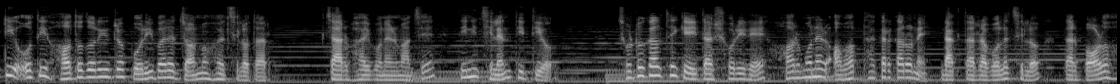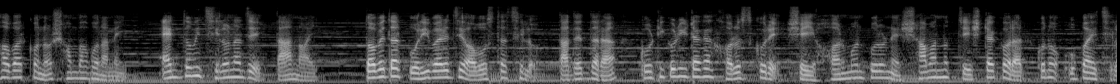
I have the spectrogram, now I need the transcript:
একটি অতি হতদরিদ্র পরিবারে জন্ম হয়েছিল তার। চার ভাই বোনের মাঝে তিনি ছিলেন তৃতীয়। ছোটকাল থেকেই তার শরীরে হরমোনের অভাব থাকার কারণে ডাক্তাররা বলেছিল তার বড় হবার কোনো সম্ভাবনা নেই। একদমই ছিল না যে তা নয়। তবে তার পরিবারের যে অবস্থা ছিল, তাদের দ্বারা কোটি কোটি টাকা খরচ করে সেই হরমোন পূরণের সামান্য চেষ্টা করার কোনো উপায় ছিল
